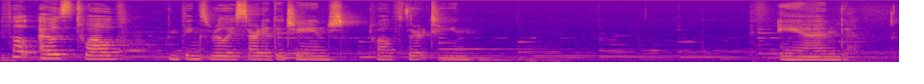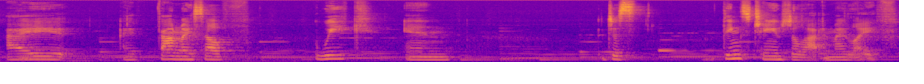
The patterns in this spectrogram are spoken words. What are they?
I felt I was 12 when things really started to change 12, 13. And I, I found myself weak and just things changed a lot in my life.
